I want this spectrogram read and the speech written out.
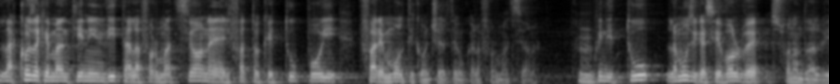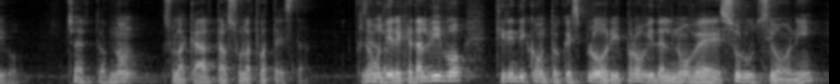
la cosa che mantiene in vita la formazione è il fatto che tu puoi fare molti concerti con quella formazione. Mm. Quindi tu, la musica si evolve suonando dal vivo. Certo. Non sulla carta o sulla tua testa. Cosa Chiaro. vuol dire? Che dal vivo ti rendi conto che esplori, provi delle nuove soluzioni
